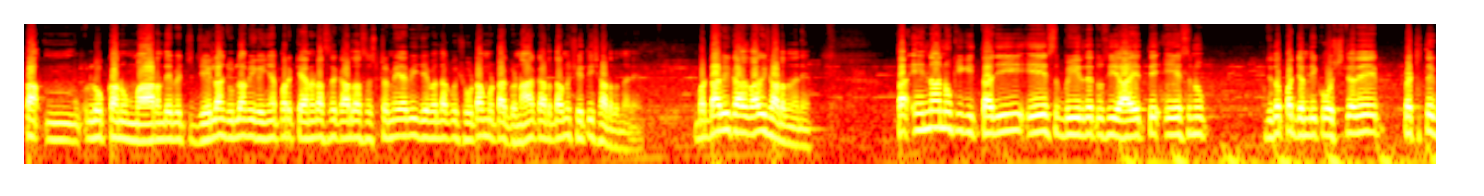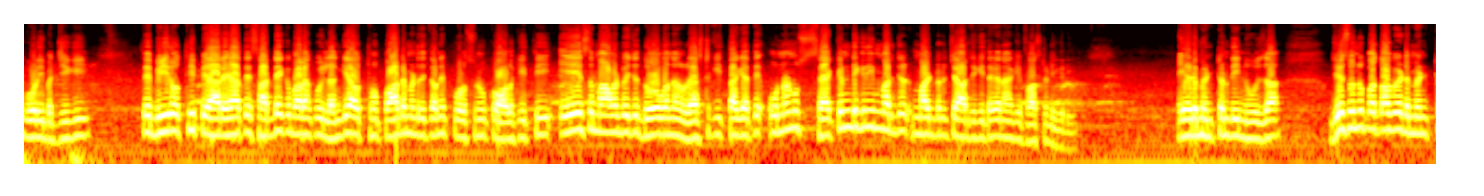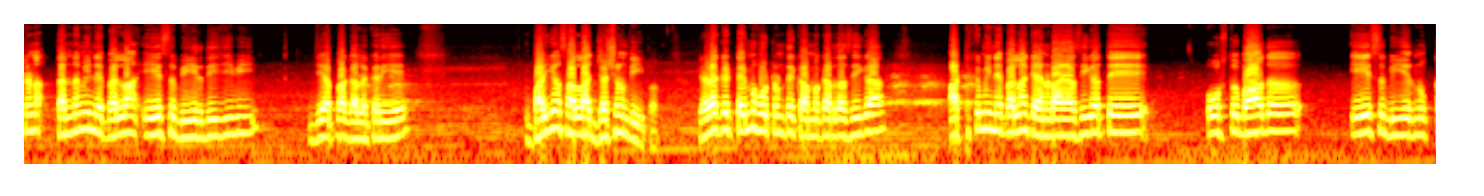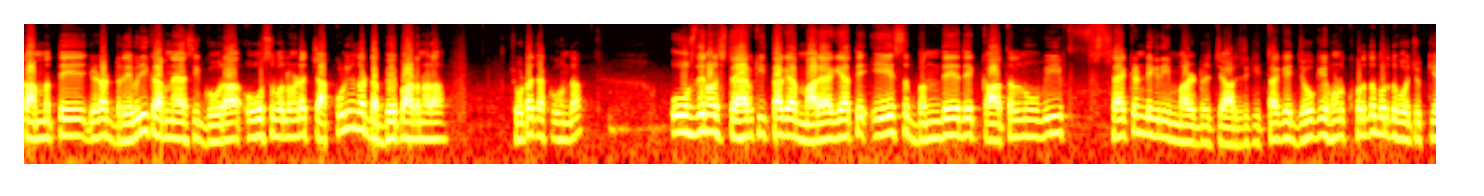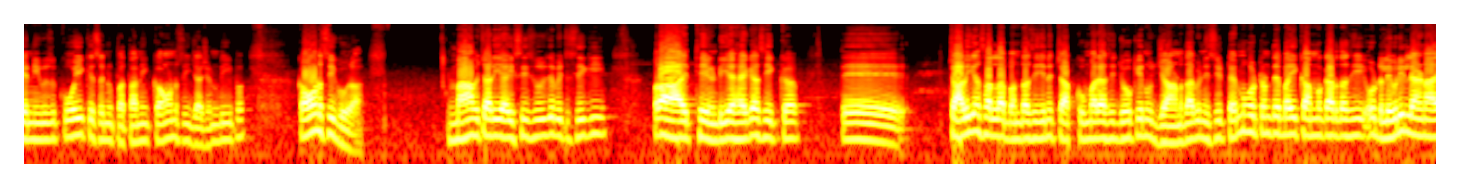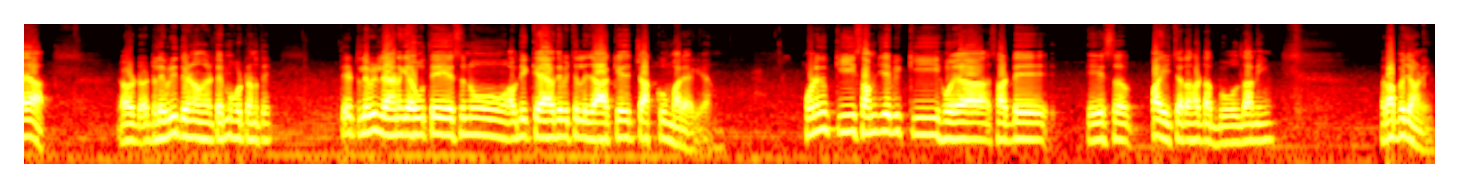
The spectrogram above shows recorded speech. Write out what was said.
ਤਾਂ ਲੋਕਾਂ ਨੂੰ ਮਾਰਨ ਦੇ ਵਿੱਚ ਜੇਲ੍ਹਾਂ ਜੁਲਾਂ ਵੀ ਗਈਆਂ, ਪਰ ਕੈਨੇਡਾ ਸਰਕਾਰ ਦਾ ਸਿਸਟਮ ਇਹ ਆ ਵੀ ਜੇ ਬੰਦਾ ਕੋਈ ਛੋਟਾ ਮੋਟਾ ਗੁਨਾਹ ਕਰਦਾ, ਉਹਨੂੰ ਛੇਤੀ ਛੱਡ ਦਿੰਦੇ ਨੇ। ਵੱਡਾ ਵੀ ਕਰਦਾ ਵੀ ਛੱਡ ਦਿੰਦੇ ਨੇ। ਤਾਂ ਇਹਨਾਂ ਨੂੰ ਕੀ ਕੀਤਾ ਜੀ? ਇਸ ਵੀਰ ਦੇ ਤੁਸੀਂ ਆਏ ਤੇ ਇਸ ਨੂੰ ਜਦੋਂ ਭੱਜਣ ਦੀ ਕੋਸ਼ਿਸ਼ ਤੇ ਇਹਦੇ ਪਿੱਠ ਤੇ ਗੋਲੀ ਵੱਜੀ ਗਈ ਤੇ ਵੀਰ ਉੱਥੇ ਪਿਆ ਰਿਹਾ ਤੇ 12:30 ਕੋਈ ਲੰਘਿਆ ਉੱਥੋਂ ਅਪਾਰਟਮੈਂਟ ਦੇ ਚ ਉਹਨੇ ਪੁਲਿਸ ਨੂੰ ਕਾਲ ਕੀਤੀ। ਇਸ ਮਾਮਲੇ ਵਿੱਚ ਦੋ ਬੰਦਿਆਂ ਨੂੰ ਅਰੈਸਟ ਕੀਤਾ ਗਿਆ ਤੇ ਉਹਨਾਂ ਨੂੰ ਸੈਕੰਡ ਡਿਗਰੀ ਮਰਡਰ ਚਾਰਜ ਕੀਤਾ ਗਿਆ, ਨਾ ਕਿ ਫਸਟ ਡਿਗਰੀ ਇਹ ਐਡਮਿੰਟਨ ਦੀ ਨਿਊਜ਼ ਆ। ਜੇ ਤੁਹਾਨੂੰ ਪਤਾ ਹੋਵੇ ਐਡਮਿੰਟਨ 3 ਮਹੀਨੇ ਪਹਿਲਾਂ ਇਸ ਵੀਰ ਦੀ ਜੀ ਵੀ, ਜੇ ਆਪਾਂ ਗੱਲ ਕਰੀਏ 22 ਸਾਲਾ ਜਸ਼ਨਦੀਪ, ਜਿਹੜਾ ਕਿ ਟਿਮ ਹੋਟਲ ਤੇ ਕੰਮ ਕਰਦਾ ਸੀਗਾ 8 ਕੁ ਮਹੀਨੇ ਪਹਿਲਾਂ ਕੈਨੇਡਾ ਆਇਆ ਸੀਗਾ ਤੇ ਉਸ ਤੋਂ ਬਾਅਦ ਇਸ ਵੀਰ ਨੂੰ ਕੰਮ ਤੇ ਜਿਹੜਾ ਡਿਲੀਵਰੀ ਕਰਨ ਆਇਆ ਸੀ ਗੋਰਾ, ਉਸ ਵੱਲੋਂ ਜਿਹੜਾ ਚਾਕੂ ਨਹੀਂ ਹੁੰਦਾ ਡੱਬੇ ਪਾੜਨ ਵਾਲਾ, ਛੋਟਾ ਚਾਕੂ ਹੁੰਦਾ, ਉਸ ਦੇ ਨਾਲ ਸਟੈਬ ਕੀਤਾ ਗਿਆ, ਮਾਰਿਆ ਗਿਆ ਤੇ ਇਸ ਬੰਦੇ ਦੇ ਕਾਤਲ ਨੂੰ ਵੀ ਸੈਕੰਡ ਡਿਗਰੀ ਮਰਡਰ ਚਾਰਜ ਕੀਤਾ ਗਿਆ, ਜੋ ਕਿ ਹੁਣ ਖੁਰਦ-ਬੁਰਦ ਹੋ ਚੁੱਕੀ ਹੈ ਨਿਊਜ਼ ਕੋਈ ਕਿਸੇ ਨੂੰ ਪਤਾ ਨਹੀਂ ਕੌਣ ਸੀ ਜਸ਼ਨਦੀਪ, ਕੌਣ ਸੀ ਗੋਰਾ। ਮਾਂ ਵਿਚਾਰੀ ਆਈਸੀਯੂ ਦੇ ਵਿੱਚ ਸੀਗੀ, ਭਰਾ ਇੱਥੇ ਇੰਡੀਆ ਹੈਗਾ ਸੀ ਇੱਕ, ਤੇ 40 ਸਾਲਾ ਬੰਦਾ ਸੀ ਜਿਹਨੇ ਚਾਕੂ ਮਾਰਿਆ ਸੀ, ਜੋ ਕਿ ਇਹਨੂੰ ਜਾਣਦਾ ਵੀ ਨਹੀਂ ਸੀ। ਟਿਮ ਹੋਟਲ ਤੇ ਬਾਈ ਕੰਮ ਕਰਦਾ ਸੀ, ਉਹ ਡਿਲੀਵਰੀ ਲੈਣ ਆਇਆ ਡਿਲੀਵਰੀ ਦੇਣਾ ਹੁੰਦਾ ਟਿਮ ਹੋਟਲ ਤੇ। ਤੇ ਡਿਲੀਵਰੀ ਲੈਣ ਗਿਆ ਉਹ ਤੇ ਇਸ ਨੂੰ ਆਪਦੀ ਕੈਬ ਦੇ ਵਿੱਚ ਲਿਜਾ ਕੇ ਚਾਕੂ ਮਾਰਿਆ ਗਿਆ। ਹੁਣ ਇਹਨੂੰ ਕੀ ਸਮਝੀਏ ਵੀ ਕੀ ਹੋਇਆ ਸਾਡੇ ਇਸ ਭਾਈਚਾਰਾ ਸਾਡਾ ਬੋਲਦਾ ਨਹੀਂ ਰੱਬ ਜਾਣੇ।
